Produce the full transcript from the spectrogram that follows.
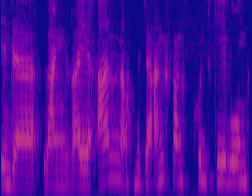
in der langen Reihe an, auch mit der Anfangskundgebung.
